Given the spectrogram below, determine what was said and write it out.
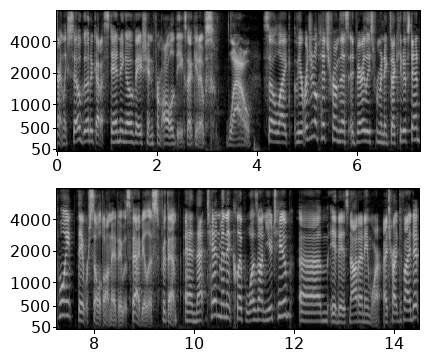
apparently so good it got a standing ovation from all of the executives. Wow. So, like, the original pitch from this, at very least from an executive standpoint, they were sold on it. It was fabulous for them. And that 10 minute clip was on YouTube. Um, it is not anymore. I tried to find it,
